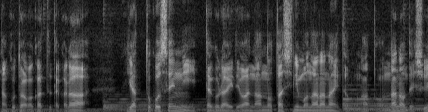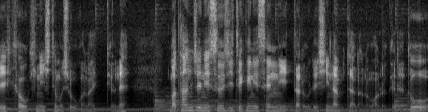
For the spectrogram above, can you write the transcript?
なことは分かってたからやっとこ1000人いったぐらいでは何の足しにもならないだろうなと。なので収益化を気にしてもしょうがないっていうね。まあ単純に数字的に1000人いったら嬉しいなみたいなのもあるけれど、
